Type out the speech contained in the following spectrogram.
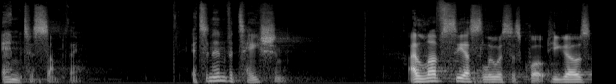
into something. It's an invitation. I love C.S. Lewis's quote. He goes,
